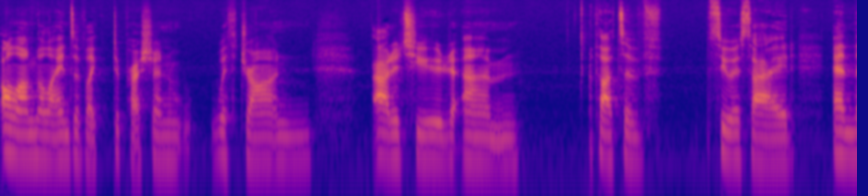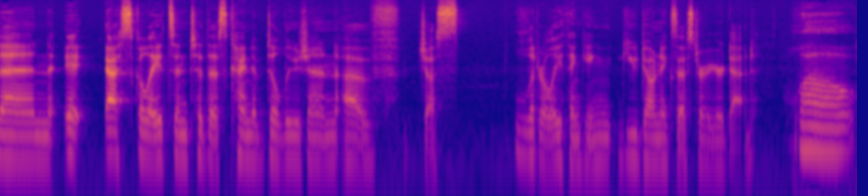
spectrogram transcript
along the lines of like depression, withdrawn attitude, um, thoughts of suicide, and then it escalates into this kind of delusion of just literally thinking you don't exist or you're dead. Whoa.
